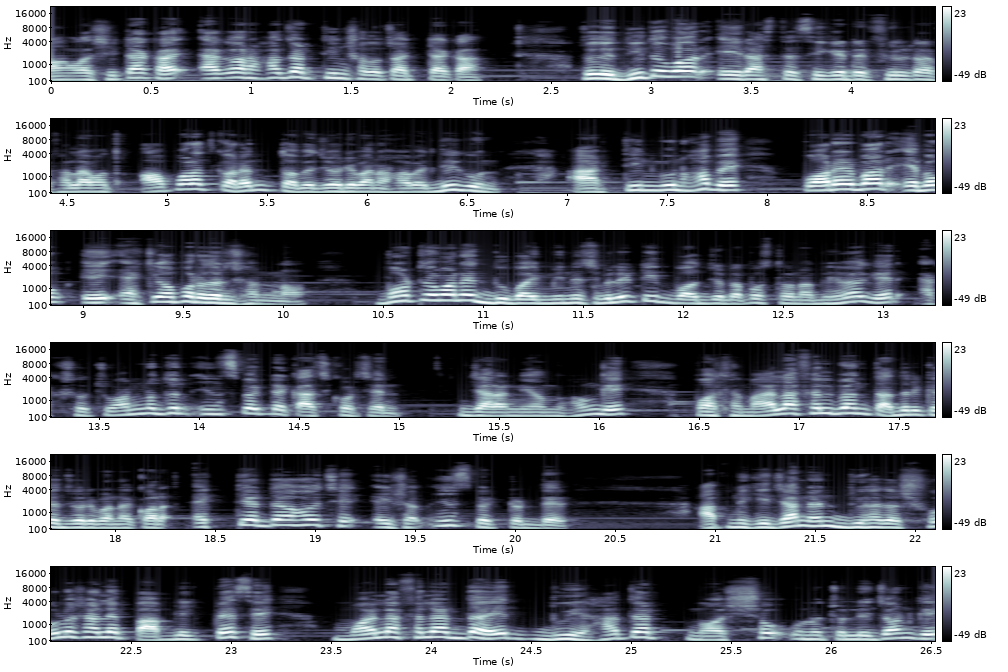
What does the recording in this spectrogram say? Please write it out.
বাংলাদেশি টাকায় এগারো হাজার চার টাকা। যদি দ্বিতীয়বার এই রাস্তায় সিগারেটের ফিল্টার ফেলার মতো অপরাধ করেন, তবে জরিমানা হবে দ্বিগুণ, আর তিন গুণ হবে পরের বার এবং এই একই অপরাধের জন্য। বর্তমানে দুবাই মিউনিসিপ্যালিটি বর্জ্য ব্যবস্থাপনা বিভাগের একশো চুয়ান্ন জন ইন্সপেক্টর কাজ করছেন। যারা নিয়ম ভঙ্গে পথে মায়লা ফেলবেন, তাদেরকে জরিমানা করার এখতিয়ার দেওয়া হয়েছে এইসব ইন্সপেক্টরদের। আপনি কি জানেন দুই হাজার ষোলো সালে পাবলিক প্লেসে ময়লা ফেলার দায়ে দুই হাজার উনচল্লিশ জনকে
